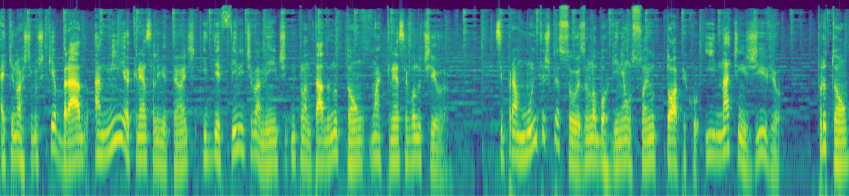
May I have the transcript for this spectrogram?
é que nós tínhamos quebrado a minha crença limitante e definitivamente implantado no Tom uma crença evolutiva. Se para muitas pessoas um Lamborghini é um sonho utópico e inatingível, para o Tom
